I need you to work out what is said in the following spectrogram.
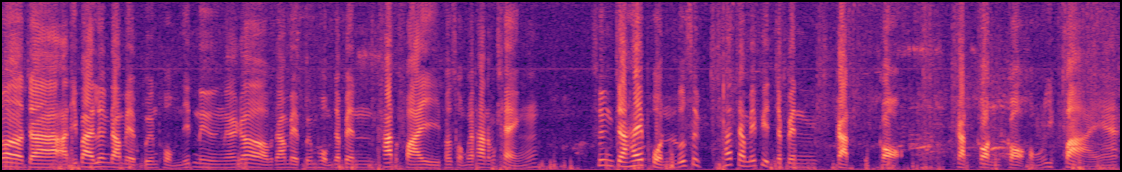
ก็จะอธิบายเรื่องดาเมจปืนผมนิดนึงนะก็ดาเมจปืนผมจะเป็นธาตุไฟผสมกับธาตุน้ำแข็ง ซึ่งจะให้ผลรู้สึกถ้าจะไม่ผิดจะเป็นกัดเกาะกัดก่อนเกาะของอีกฝ่ายฮะ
